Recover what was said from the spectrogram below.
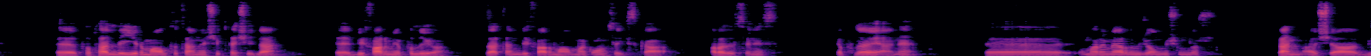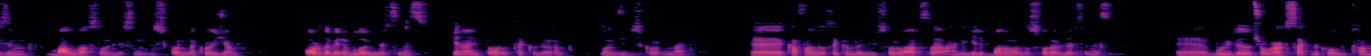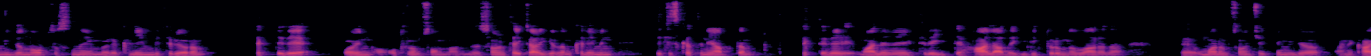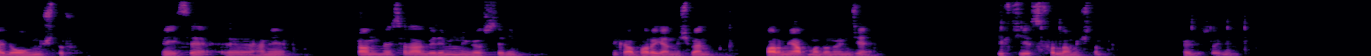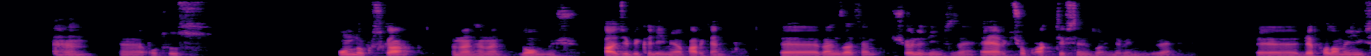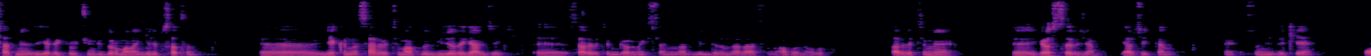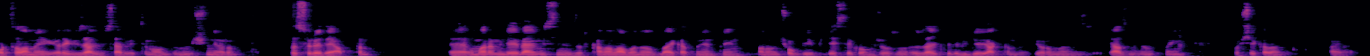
e, totalde 26 tane ışık taşıyla e, bir farm yapılıyor. Zaten bir farm almak 18k para deseniz yapılıyor yani. Ee, umarım yardımcı olmuşumdur. Ben aşağı bizim Ballas loncasının Discord'una koyacağım. Orada beni bulabilirsiniz. Genellikle orada takılıyorum. Lonca Discord'una. Ee, kafanıza takıldığı bir soru varsa hani gelip bana orada sorabilirsiniz. Ee, bu videoda çok aksaklık oldu. Tam videonun ortasındayım böyle claim bitiriyorum. Tık dedi oyun oturum sonlandı. Sonra tekrar girdim claim'in 8 katını yaptım. Tık dedi mahallenin elektriği gitti. Hala da gidik durumda bu arada. Ee, umarım son çektiğim video hani kayda olmuştur. Neyse e, hani şu an mesela verimini göstereyim. Ne kadar para gelmiş. Ben farm yapmadan önce çiftçiyi sıfırlamıştım. Öyle söyleyeyim. E, 30 19k hemen hemen dolmuş. Sadece bir claim'i yaparken. E, ben zaten şöyle diyeyim size. Eğer çok aktifseniz oyunda benim gibi e, depolamayı yükseltmeniz gerekiyor. Çünkü durmadan gelip satın. Ee, yakında Servetim adlı bir video da gelecek. Ee, servetimi görmek isteyenler bildirimler açsın, abone olup. Servetimi e, göstereceğim. Gerçekten e, sunucudaki ortalamaya göre güzel bir servetim olduğunu düşünüyorum. Kısa sürede yaptım. Ee, umarım videoyu beğenmişsinizdir. Kanala abone olup like atmayı unutmayın. Bana çok büyük bir destek olmuş olsun. Özellikle de video hakkında yorumlarınızı yazmayı unutmayın. Hoşçakalın. Bay bay.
